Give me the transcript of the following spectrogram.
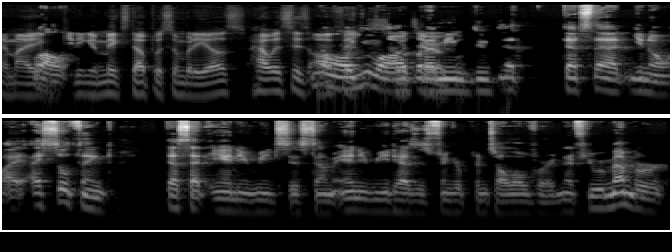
Am I well, getting him mixed up with somebody else? How is his no, offense? You are, so but I mean, dude, that that's that. You know, I, I still think that's that Andy Reid system. Andy Reid has his fingerprints all over it. And if you remember,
